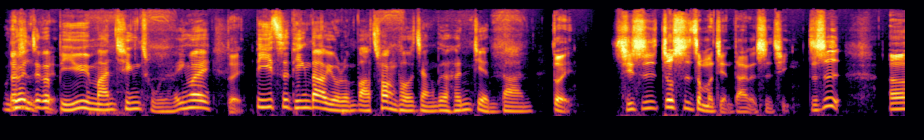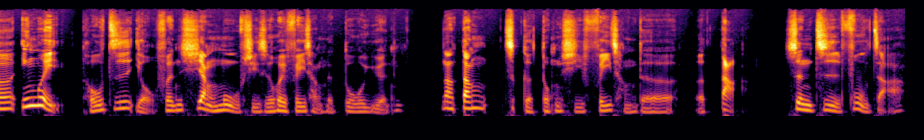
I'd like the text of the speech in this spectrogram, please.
我觉得你这个比喻蛮清楚的，因为对第一次听到有人把创投讲得很简单，对。其实就是这么简单的事情，只是呃，因为投资有分项目，其实会非常的多元。那当这个东西非常的呃大，甚至复杂，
